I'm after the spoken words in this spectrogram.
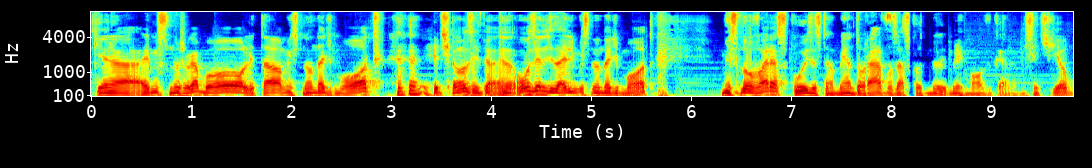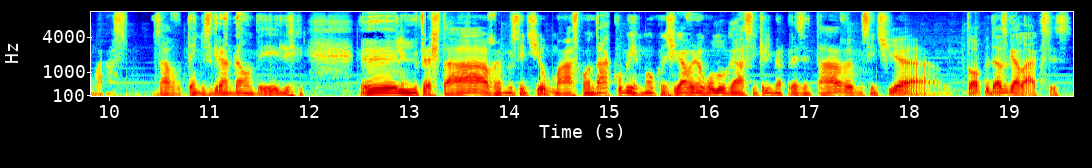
Que era. Ele me ensinou a jogar bola e tal. Me ensinou a andar de moto. eu tinha 11, então, 11 anos de idade, ele me ensinou a andar de moto. Me ensinou várias coisas também. Adorava usar as coisas do meu, meu irmão, cara? Me sentia o máximo. Usava o tênis grandão dele. Ele me emprestava. Eu me sentia o máximo. Andar com meu irmão. Quando chegava em algum lugar assim que ele me apresentava, eu me sentia o top das galáxias.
